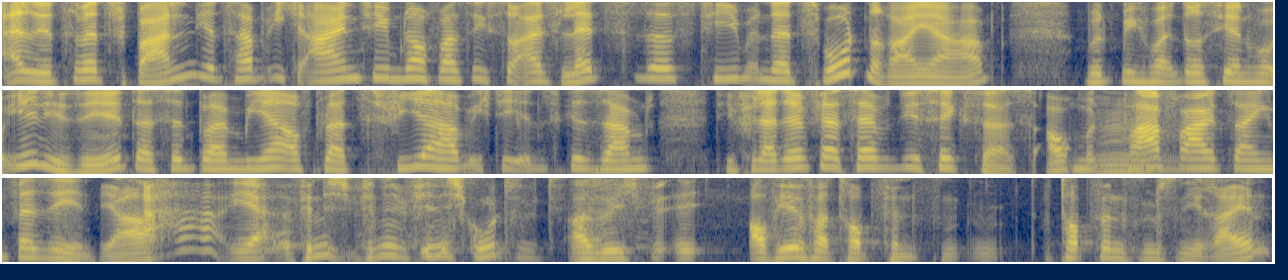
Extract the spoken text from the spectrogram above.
Also jetzt wird spannend. Jetzt habe ich ein Team noch, was ich so als letztes Team in der zweiten Reihe habe. Würde mich mal interessieren, wo ihr die seht. Das sind bei mir auf Platz 4 habe ich die insgesamt, die Philadelphia 76ers. Auch mit ein paar hm. Fragezeichen versehen. Ja, ja. finde ich, find, find ich gut. Also ich, auf jeden Fall Top 5. Top 5 müssen die rein.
